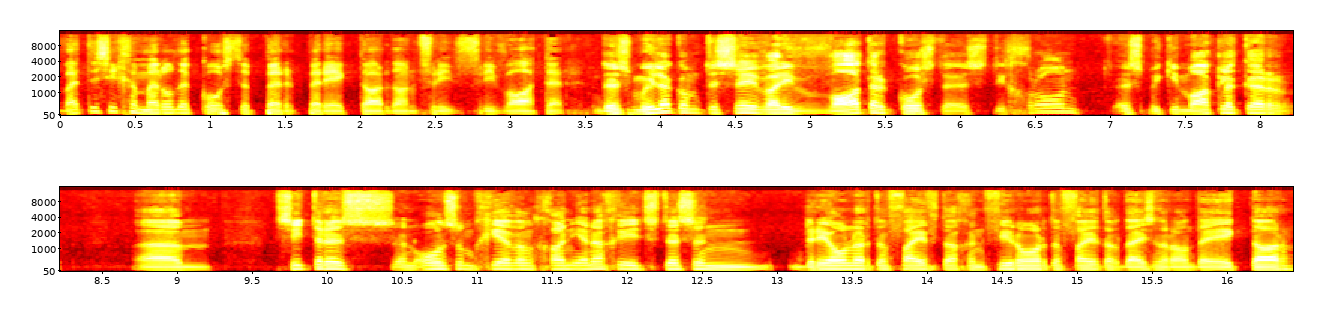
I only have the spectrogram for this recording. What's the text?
Wat is die gemiddelde koste per per hektaar dan vir die vir die water? Dis moeilik om te sê wat die waterkoste is. Die grond is bietjie makliker. Ehm um, sitrus in ons omgewing gaan enigiets tussen 350 en 450 000 rand per hektaar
